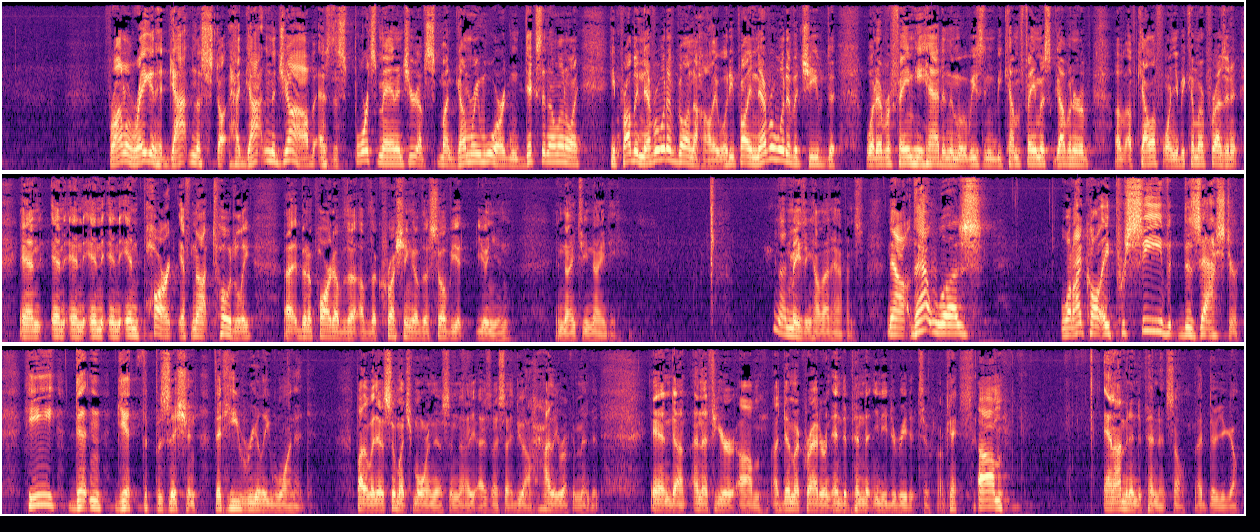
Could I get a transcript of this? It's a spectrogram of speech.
Ronald Reagan had gotten, the had gotten the job as the sports manager of Montgomery Ward in Dixon, Illinois, he probably never would have gone to Hollywood. He probably never would have achieved whatever fame he had in the movies and become famous governor of, of, of California, become a president, and, and, and, and, and in part, if not totally, uh, been a part of the, of the crushing of the Soviet Union in 1990. Isn't that amazing how that happens? Now, that was what I call a perceived disaster. He didn't get the position that he really wanted. By the way, there's so much more in this, and as I say, I do highly recommend it. And, uh, and if you're um, a Democrat or an independent, you need to read it too, okay? Um, and I'm an independent, so that, there you go.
